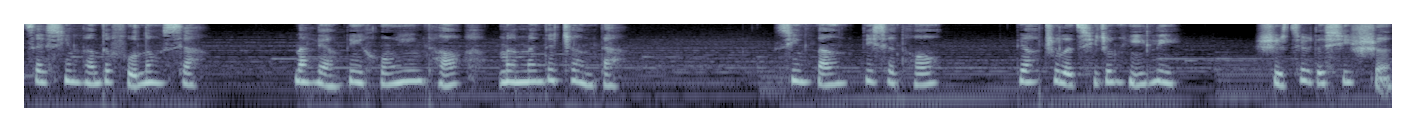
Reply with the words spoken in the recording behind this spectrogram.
在新郎的抚弄下，那两粒红樱桃慢慢的胀大。新郎低下头，叼住了其中一粒，使劲的吸吮。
